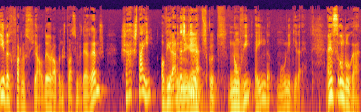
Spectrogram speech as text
e da reforma social da Europa nos próximos 10 anos, já está aí, ao virar e da esquina. Discute. Não vi ainda uma única ideia. Em segundo lugar,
